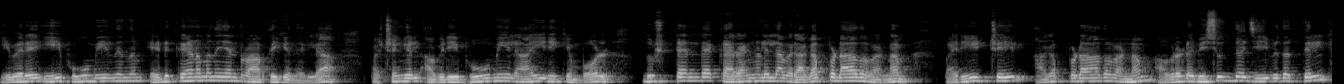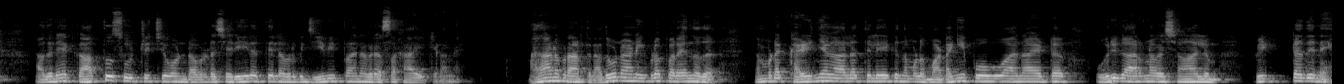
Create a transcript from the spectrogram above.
ഇവരെ ഈ ഭൂമിയിൽ നിന്നും എടുക്കണമെന്ന് ഞാൻ പ്രാർത്ഥിക്കുന്നില്ല. പക്ഷെങ്കിൽ അവർ ഈ ഭൂമിയിലായിരിക്കുമ്പോൾ ദുഷ്ടന്റെ കരങ്ങളിൽ അവരകപ്പെടാതെ വണ്ണം പരീക്ഷയിൽ അകപ്പെടാതെ വണ്ണം അവരുടെ വിശുദ്ധ ജീവിതത്തിൽ അതിനെ കാത്തു സൂക്ഷിച്ചുകൊണ്ട് അവരുടെ ശരീരത്തിൽ അവർക്ക് ജീവിപ്പാൻ അവരെ സഹായിക്കണമേ. അതാണ് പ്രാർത്ഥന. അതുകൊണ്ടാണ് ഇവിടെ പറയുന്നത് നമ്മുടെ കഴിഞ്ഞ കാലത്തിലേക്ക് നമ്മൾ മടങ്ങിപ്പോകുവാനായിട്ട് ഒരു കാരണവശാലും വിട്ടതിനെ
